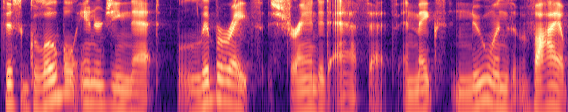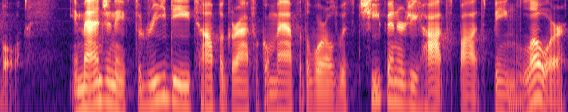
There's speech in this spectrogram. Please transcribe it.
this global energy net liberates stranded assets and makes new ones viable. Imagine a 3D topographical map of the world with cheap energy hotspots being lower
